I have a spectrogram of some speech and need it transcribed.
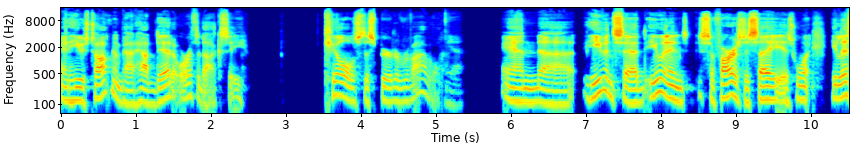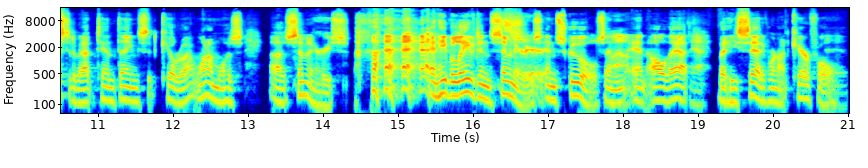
And he was talking about how dead orthodoxy kills the spirit of revival. yeah. And uh, he even said, he went in so far as to say, is what he listed about 10 things that kill revival. One of them was uh, seminaries. and he believed in seminaries Sure. and schools and, Wow. and all that. Yeah. But he said, if we're not careful,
